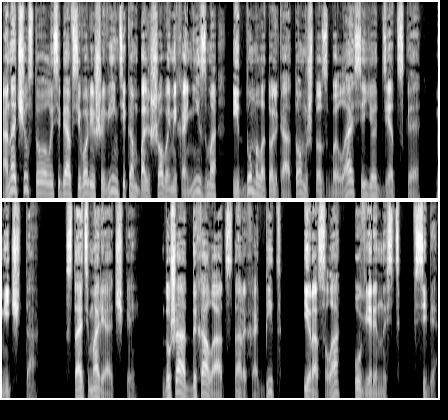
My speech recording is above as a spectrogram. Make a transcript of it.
она чувствовала себя всего лишь винтиком большого механизма и думала только о том, что сбылась ее детская мечта — стать морячкой. Душа отдыхала от старых обид и росла уверенность в себе.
